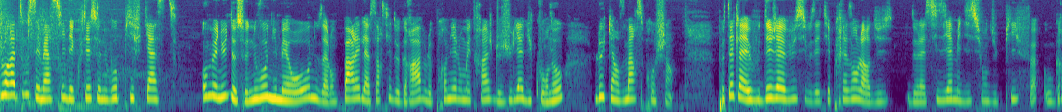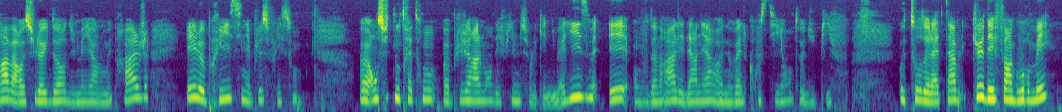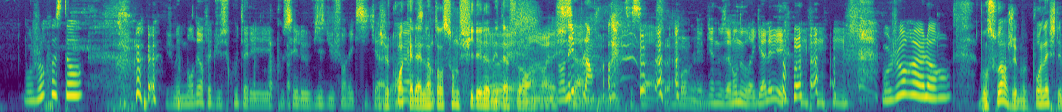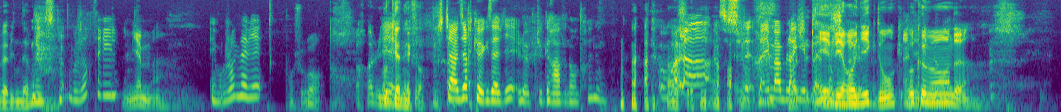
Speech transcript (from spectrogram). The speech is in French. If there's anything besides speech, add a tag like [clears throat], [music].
Bonjour à tous et merci d'écouter ce nouveau Pifcast. Au menu de ce nouveau numéro, nous allons parler de la sortie de Grave, le premier long métrage de Julia Ducournau, le 15 mars prochain. Peut-être l'avez-vous déjà vu si vous étiez présent lors de la sixième édition du PIF, où Grave a reçu l'œil d'or du meilleur long métrage et le prix Ciné Plus Frisson. Euh, ensuite, nous traiterons euh, plus généralement des films sur le cannibalisme et on vous donnera les dernières euh, nouvelles croustillantes du PIF. Autour de la table, que des fins gourmets. Bonjour Fausto. [laughs] Je me demandais en fait jusqu'où tu allais pousser le vice du champ lexical. Je crois qu'elle a l'intention de filer la Ouais, métaphore. ouais, J'en c'est ai ça. plein. C'est ça. Eh bien, nous allons nous régaler. [laughs] [laughs] Bonjour euh, Laurent. Bonsoir, je me pourlèche les babines d'avance. bonjour Cyril. Miam. Et bonjour Xavier. Bonjour. Oh, Aucun effort. Je tiens à dire que Xavier est le plus grave d'entre nous. voilà. Ah, c'est sûr. Je- ça y est, ma blague est. Et Véronique, donc, aux commandes.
